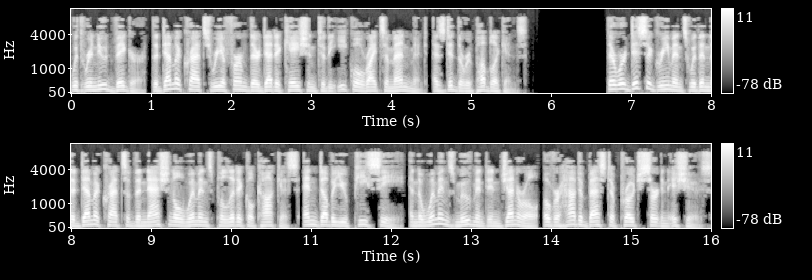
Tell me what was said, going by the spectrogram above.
With renewed vigor, the Democrats reaffirmed their dedication to the Equal Rights Amendment, as did the Republicans. There were disagreements within the Democrats of the National Women's Political Caucus and the women's movement in general, over how to best approach certain issues.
